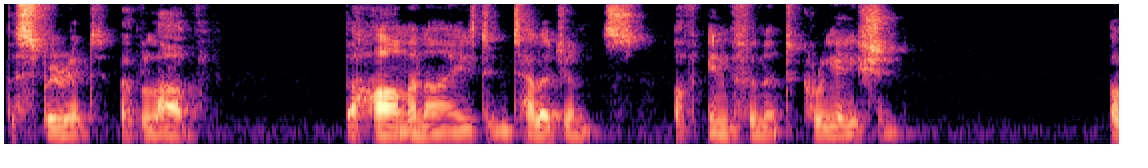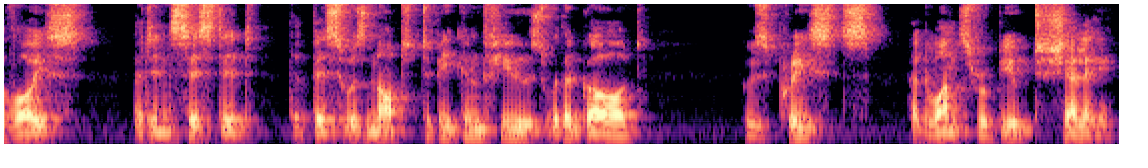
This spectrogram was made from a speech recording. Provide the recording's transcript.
the spirit of love, the harmonized intelligence of infinite creation. A voice that insisted that this was not to be confused with a god whose priests had once rebuked Shelley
